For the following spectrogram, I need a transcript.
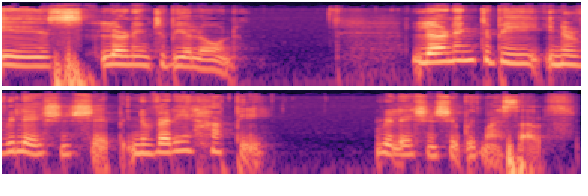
is learning to be alone, learning to be in a relationship, in a very happy relationship with myself,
